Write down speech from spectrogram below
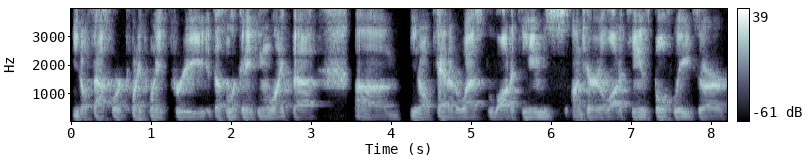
you know, fast forward 2023, it doesn't look anything like that. Um, you know, Canada West, a lot of teams, Ontario, a lot of teams, both leagues are,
